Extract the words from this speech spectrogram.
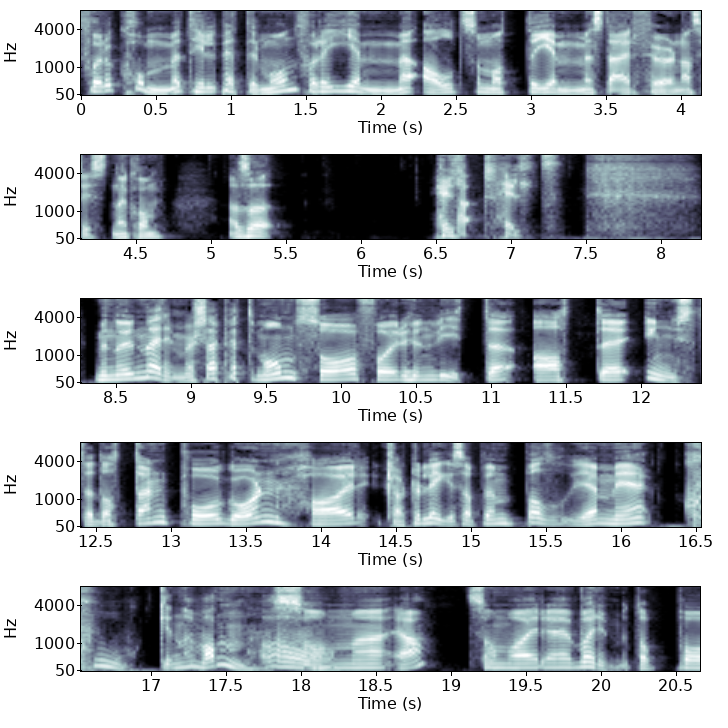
for å komme til Pettermoen for å gjemme alt som måtte gjemmes der før nazistene kom. Altså Helt. Helt. Men når hun nærmer seg Pettermoen, så får hun vite at eh, yngstedatteren på gården har klart å legge seg opp en balje med kokende vann, som, eh, ja, som var eh, varmet opp på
